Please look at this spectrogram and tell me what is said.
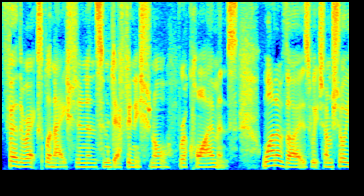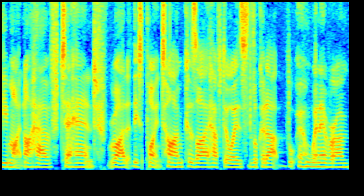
further explanation and some definitional requirements. One of those, which I'm sure you might not have to hand right at this point in time because I have to always look it up whenever I'm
